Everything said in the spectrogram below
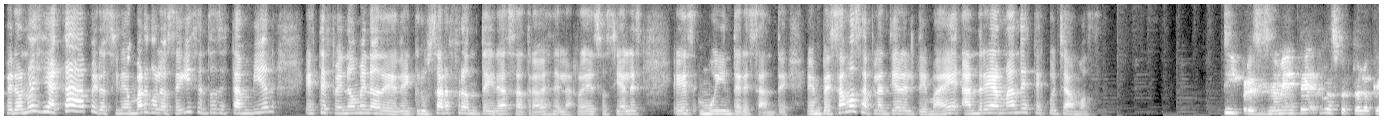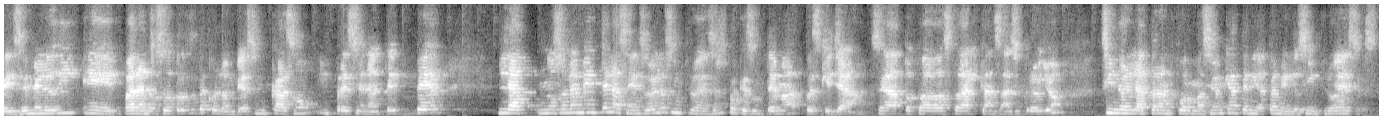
pero no es de acá, pero sin embargo lo seguís, entonces también este fenómeno de, cruzar fronteras a través de las redes sociales es muy interesante. Empezamos a plantear el tema, ¿eh? Andrea Hernández, te escuchamos. Sí, precisamente respecto a lo que dice Melody, para nosotros desde Colombia es un caso impresionante ver no solamente el ascenso de los influencers, porque es un tema pues que ya se ha tocado hasta el cansancio, creo yo, sino la transformación que han tenido también los influencers.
